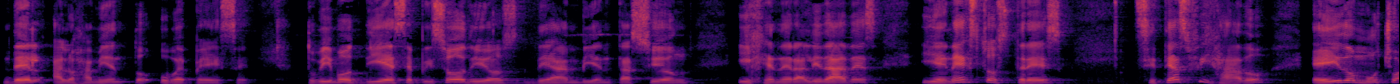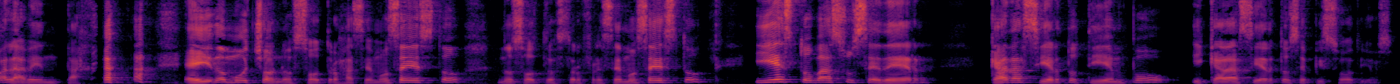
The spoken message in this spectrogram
del alojamiento VPS. Tuvimos 10 episodios de ambientación y generalidades y en estos tres, si te has fijado, he ido mucho a la venta. he ido mucho, nosotros hacemos esto, nosotros te ofrecemos esto y esto va a suceder cada cierto tiempo y cada ciertos episodios.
